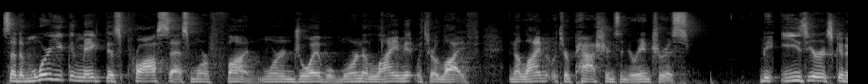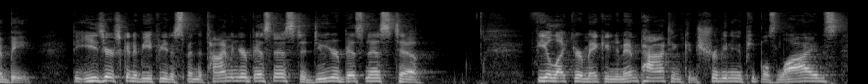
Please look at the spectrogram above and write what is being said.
So the more you can make this process more fun, more enjoyable, more in alignment with your life, in alignment with your passions and your interests, the easier it's going to be. The easier it's going to be for you to spend the time in your business, to do your business, to feel like you're making an impact and contributing to people's lives.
